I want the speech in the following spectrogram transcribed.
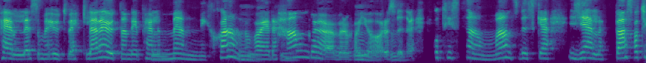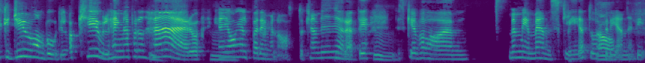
Pelle som är utvecklare utan det är Pelle Mm. människan. Mm. Och vad är det han behöver och vad Mm. gör och så Mm. vidare. Och tillsammans, vi ska hjälpas. Vad tycker du om Bodil? Vad kul, häng med på den här. Och kan Mm. jag hjälpa dig med något? Då kan vi göra att det, Mm. det ska vara med mer mänsklighet Ja. återigen i det.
